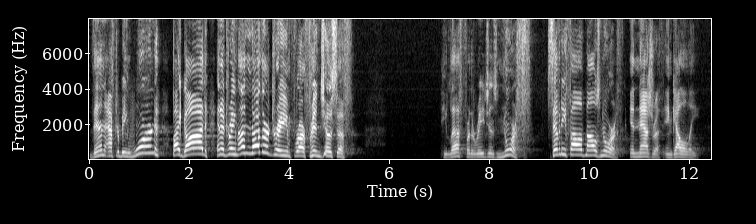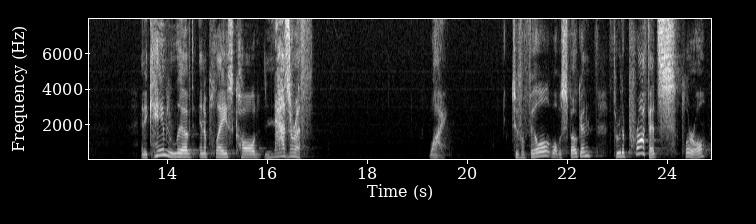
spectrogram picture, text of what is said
Then, after being warned by God in a dream, another dream for our friend Joseph, he left for the regions north, 75 miles north in Nazareth in Galilee. And he came and lived in a place called Nazareth. Why? To fulfill what was spoken through the prophets, plural,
